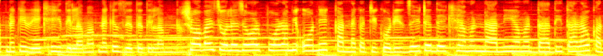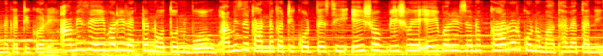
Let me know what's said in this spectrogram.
আপনাকে রেখেই দিলাম, আপনাকে যেতে দিলাম না। সবাই চলে যাওয়ার পর আমি অনেক কান্নাকাটি করি যেটা দেখে আমার নানি, আমার দাদি তারাও কান্নাকাটি করে। আমি যে এই বাড়ির একটা নতুন বউ, আমি যে কান্নাকাটি করতেছি এই সব বিষয়ে এই বাড়ির যেন কারোর কোনো মাথা ব্যথা নেই।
